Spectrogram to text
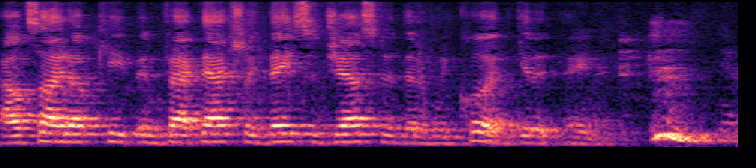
Outside upkeep, in fact, actually, they suggested that if we could, get it painted. Yeah.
